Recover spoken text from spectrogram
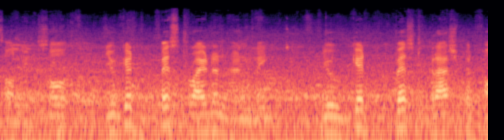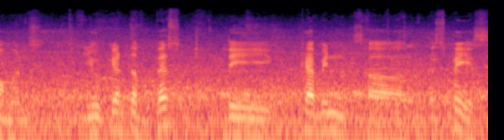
solid. So you get best ride and handling, you get best crash performance, you get the best the cabin uh, space,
